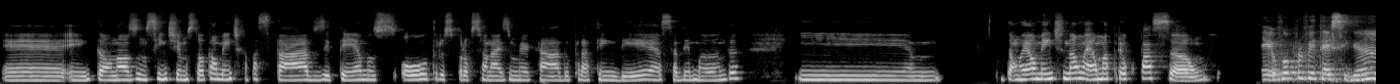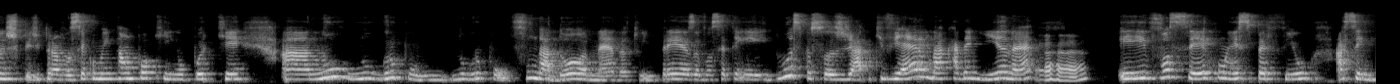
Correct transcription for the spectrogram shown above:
é, então, nós nos sentimos totalmente capacitados e temos outros profissionais no mercado para atender essa demanda. E então realmente não é uma preocupação. É, eu vou aproveitar esse gancho, pedir para você comentar um pouquinho, porque ah, no, no, grupo no grupo fundador né, da tua empresa, você tem duas pessoas já que vieram da academia, né? Uhum. E você com esse perfil, assim,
